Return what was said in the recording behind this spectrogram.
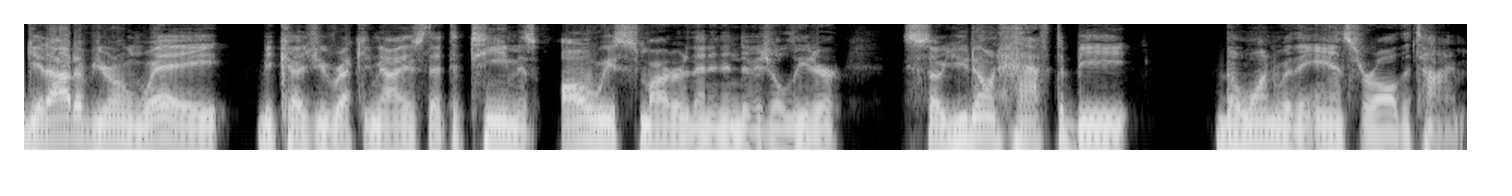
get out of your own way because you recognize that the team is always smarter than an individual leader. So you don't have to be the one with the answer all the time.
